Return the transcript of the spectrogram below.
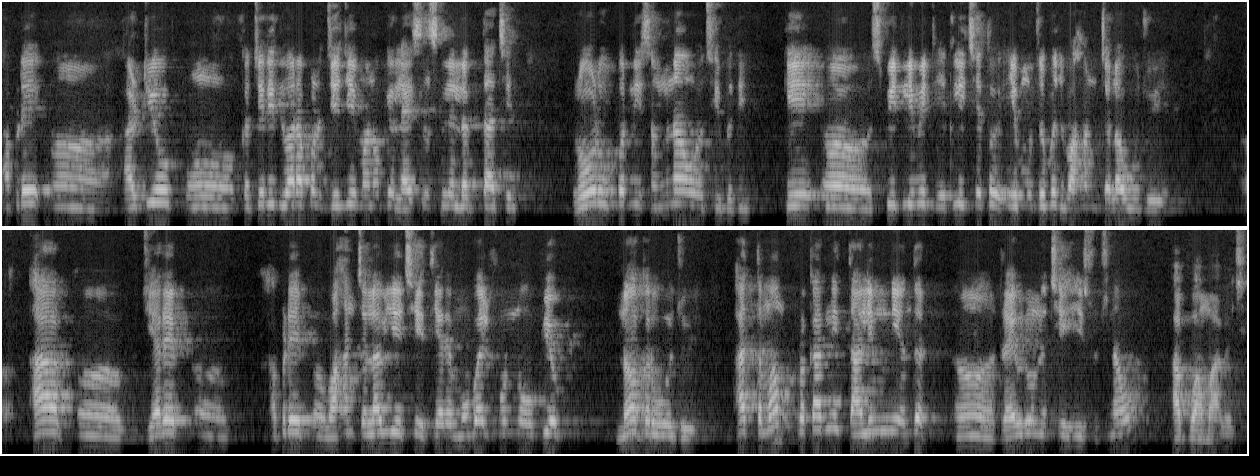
આપણે આરટીઓ કચેરી દ્વારા પણ જે જે માનો કે લાયસન્સને લગતા છે, રોડ ઉપરની સંજ્ઞાઓ છે બધી કે સ્પીડ લિમિટ એટલી છે તો એ મુજબ જ વાહન ચલાવવું જોઈએ. આ જ્યારે આપણે વાહન ચલાવીએ છીએ ત્યારે મોબાઈલ ફોનનો ઉપયોગ ન કરવો જોઈએ. આ તમામ પ્રકારની તાલીમની અંદર ડ્રાઈવરોને છે એ સૂચનાઓ આપવામાં આવે છે.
